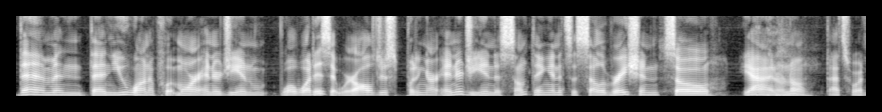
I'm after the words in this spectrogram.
them and then you want to put more energy in well what is it we're all just putting our energy into something and it's a celebration so yeah I don't know that's what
